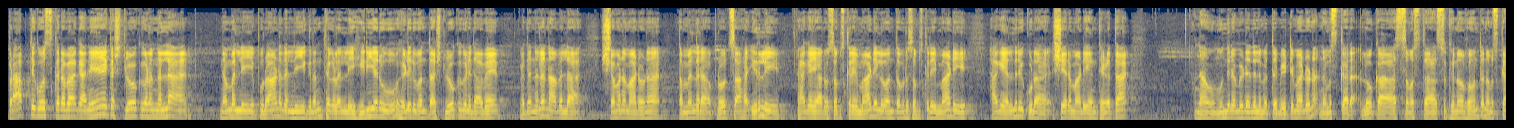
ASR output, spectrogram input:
ಪ್ರಾಪ್ತಿಗೋಸ್ಕರವಾಗಿ ಅನೇಕ ಶ್ಲೋಕಗಳನ್ನೆಲ್ಲ ನಮ್ಮಲ್ಲಿ ಪುರಾಣದಲ್ಲಿ, ಗ್ರಂಥಗಳಲ್ಲಿ ಹಿರಿಯರು ಹೇಳಿರುವಂಥ ಶ್ಲೋಕಗಳಿದ್ದಾವೆ ಅದನ್ನೆಲ್ಲ ನಾವೆಲ್ಲ ಶ್ರವಣ ಮಾಡೋಣ. ತಮ್ಮೆಲ್ಲರ ಪ್ರೋತ್ಸಾಹ ಇರಲಿ. ಹಾಗೆ ಯಾರು ಸಬ್ಸ್ಕ್ರೈಬ್ ಮಾಡಿಲ್ಲವಂಥವ್ರು ಸಬ್ಸ್ಕ್ರೈಬ್ ಮಾಡಿ, ಹಾಗೆ ಎಲ್ಲರಿಗೂ ಕೂಡ ಶೇರ್ ಮಾಡಿ ಅಂತ ಹೇಳ್ತಾ ನಾವು ಮುಂದಿನ ವಿಡಿಯೋದಲ್ಲಿ ಮತ್ತೆ ಭೇಟಿ ಮಾಡೋಣ. ನಮಸ್ಕಾರ. ಲೋಕ ಸಮಸ್ತ ಸುಖಿನೋ ಭವಂತು. ನಮಸ್ಕಾರ.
